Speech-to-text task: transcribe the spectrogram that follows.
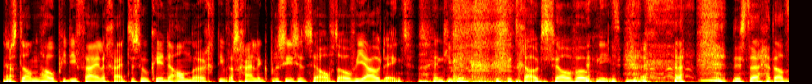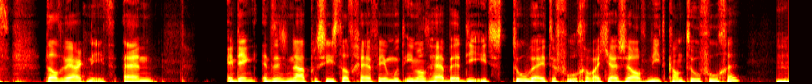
Dus dan hoop je die veiligheid te zoeken in de ander, die waarschijnlijk precies hetzelfde over jou denkt. En die, die vertrouwt het zelf ook niet. dus dat, dat, dat werkt niet. En ik denk, het is inderdaad precies dat geven. Je moet iemand hebben die iets toe weet te voegen wat jij zelf niet kan toevoegen. Hmm.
